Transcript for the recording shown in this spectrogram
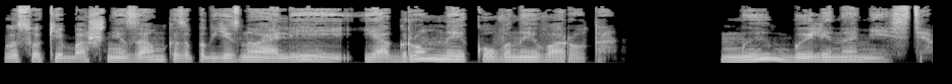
высокие башни замка за подъездной аллеей и огромные кованые ворота. Мы были на месте.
